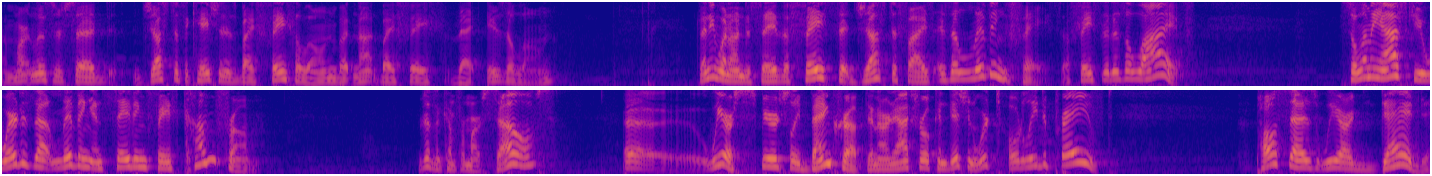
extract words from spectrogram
Uh, Martin Luther said, Justification is by faith alone, but not by faith that is alone. Then he went on to say, The faith that justifies is a living faith, a faith that is alive. So let me ask you, where does that living and saving faith come from? It doesn't come from ourselves. Uh, we are spiritually bankrupt in our natural condition. We're totally depraved. Paul says we are dead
